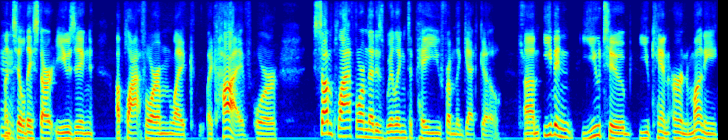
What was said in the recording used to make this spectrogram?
mm. until they start using a platform like like Hive or some platform that is willing to pay you from the get go. Um, even YouTube, you can earn money,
